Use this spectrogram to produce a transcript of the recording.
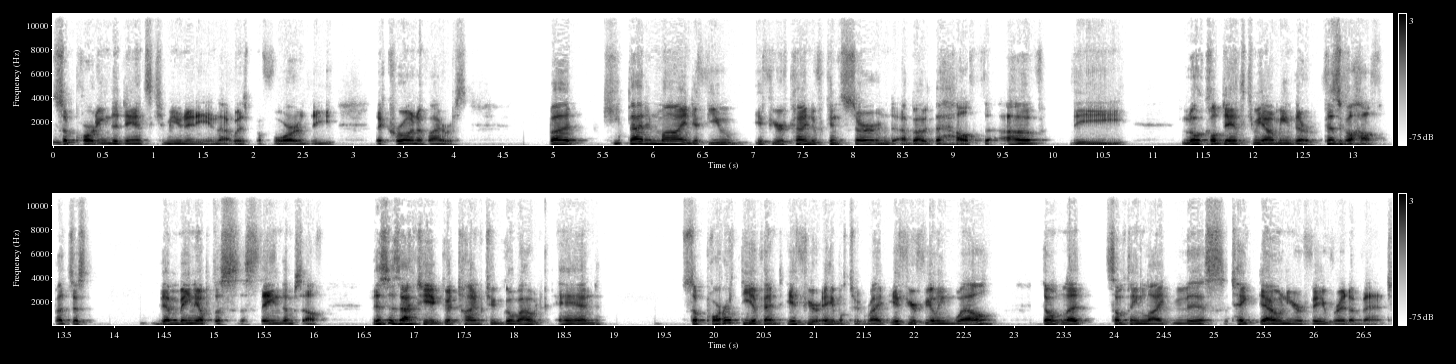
Mhm. supporting the dance community, and that was before the the coronavirus. But keep that in mind if you if you're kind of concerned about the health of the local dance community. I mean their physical health, but just them being able to sustain themselves. This is actually a good time to go out and support the event if you're able to, right? If you're feeling well, don't let something like this take down your favorite event,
